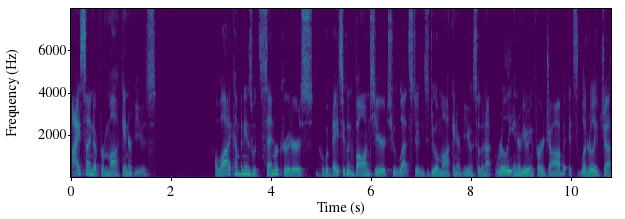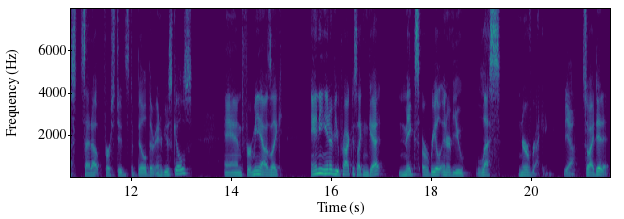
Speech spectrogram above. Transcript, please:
I signed up for mock interviews a lot of companies would send recruiters who would basically volunteer to let students do a mock interview. So they're not really interviewing for a job, it's literally just set up for students to build their interview skills. And for me, I was like, any interview practice I can get makes a real interview less nerve wracking. yeah, So I did it.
